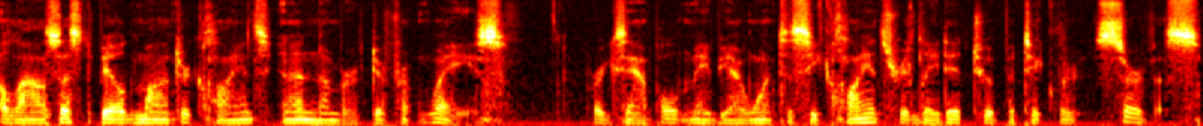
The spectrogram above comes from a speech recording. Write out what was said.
allows us to build monitor clients in a number of different ways. For example, maybe I want to see clients related to a particular service.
